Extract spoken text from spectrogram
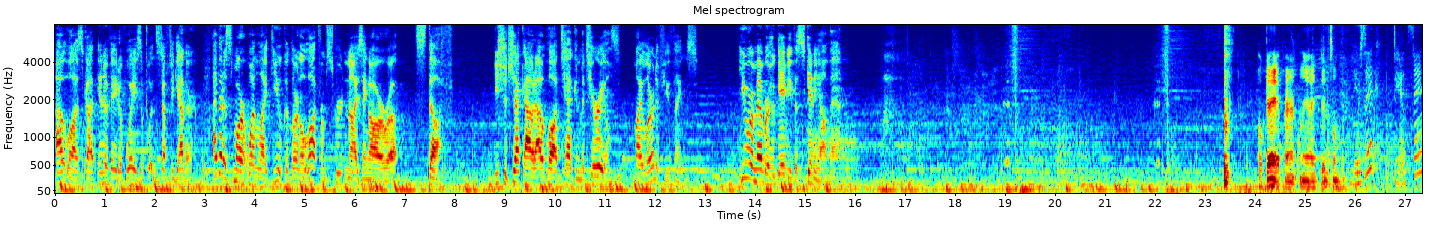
Outlaws got innovative ways of putting stuff together. I bet a smart one like you could learn a lot from scrutinizing our, uh, stuff. You should check out Outlaw Tech and Materials. Might learn a few things. You remember who gave you the skinny on that. Okay, apparently I did something. Music? Dancing?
